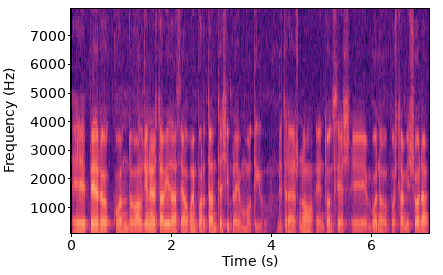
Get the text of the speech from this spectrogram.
Eh, Pedro, cuando alguien en esta vida hace algo importante siempre hay un motivo detrás, ¿no? Entonces, eh, bueno, vuestra emisora,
